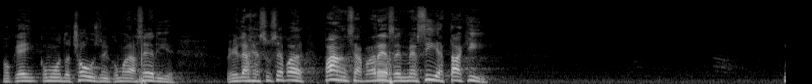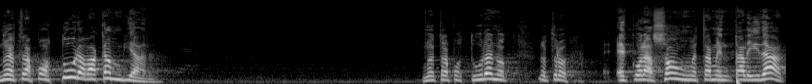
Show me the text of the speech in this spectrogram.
¿ok? Como The Chosen, como la serie. Jesús se, pan, se aparece, el Mesías está aquí. Nuestra postura va a cambiar. Nuestra postura, nuestro, el corazón, nuestra mentalidad.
